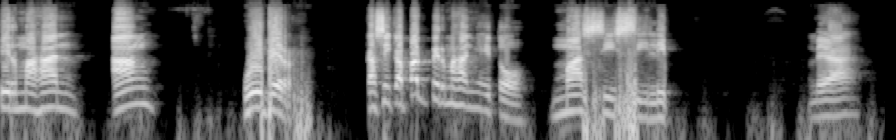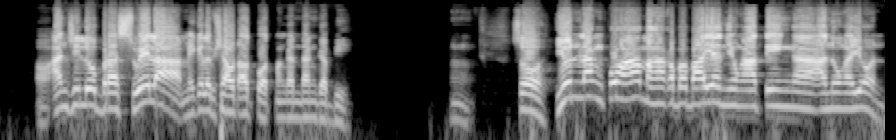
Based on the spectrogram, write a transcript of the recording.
pirmahan ang Weber. Kasi kapag pirmahan niya ito, masisilip. Hindi ah? Oh, Angelo Brasuela, Miguel of shoutout po at magandang gabi. Hmm. So, yun lang po ha, mga kababayan, yung ating ah, ano ngayon.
